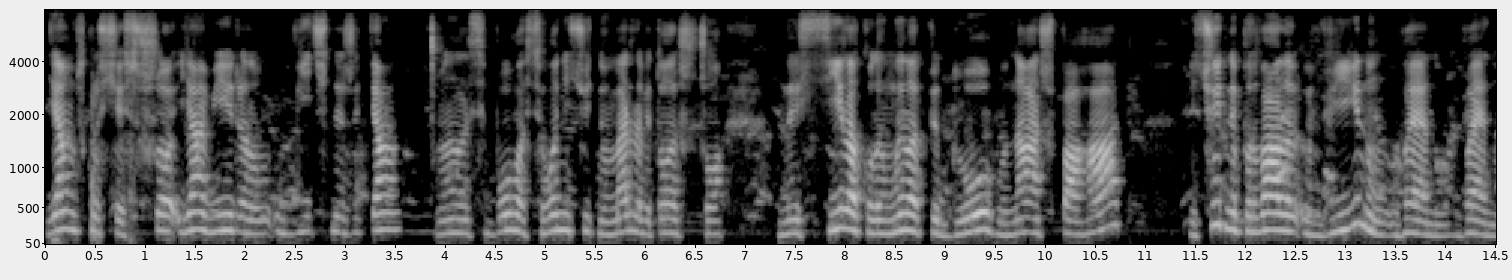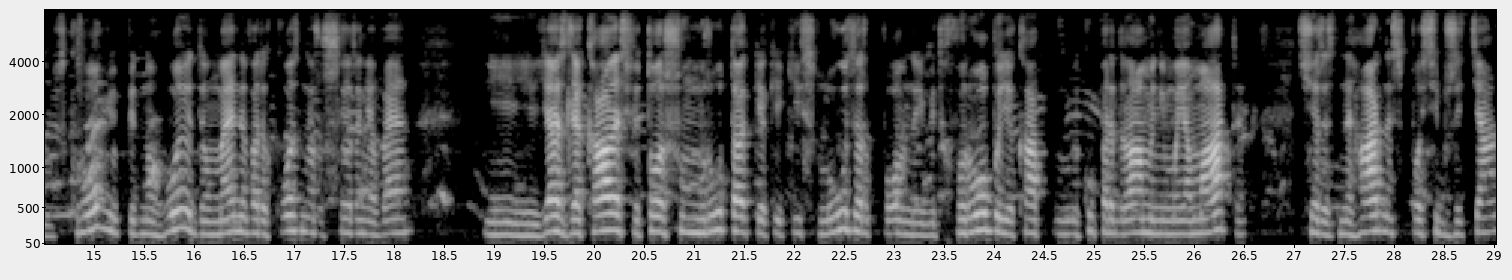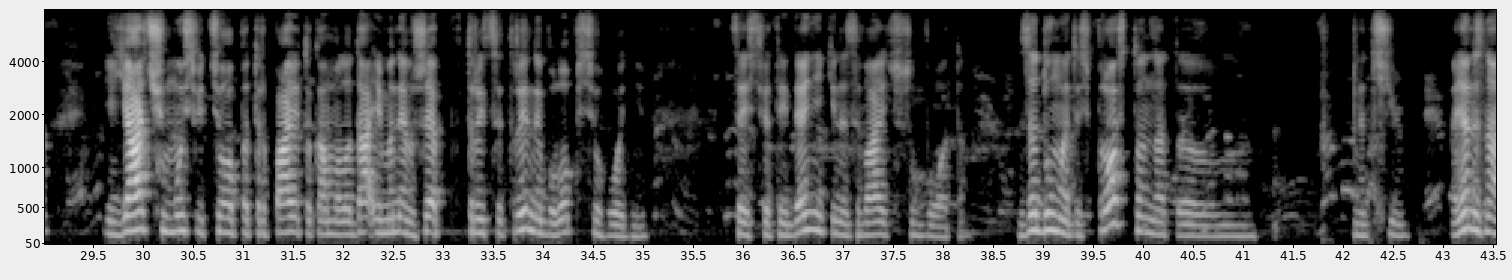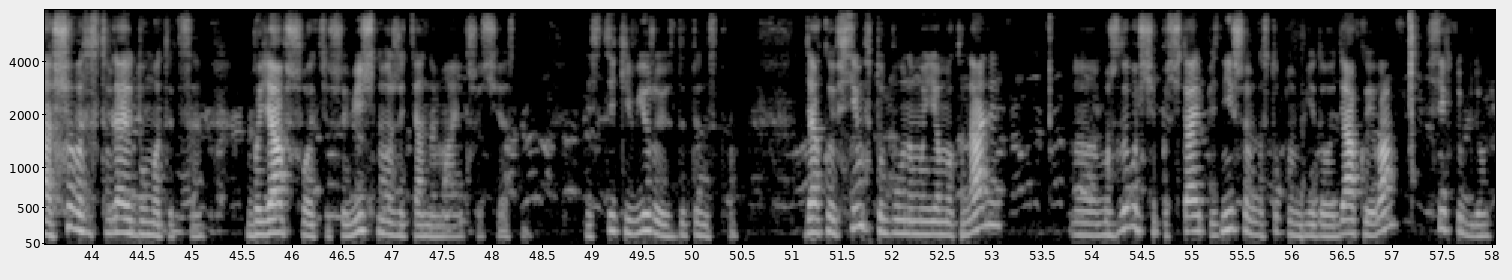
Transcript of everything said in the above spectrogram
Я вам скажу ще, що я вірила у вічне життя, молилася Богу, а сьогодні чуть не вмерла від того, що не сіла, коли мила підлогу на шпагат. І чуть не порвали віну, вену, вену з кров'ю під ногою, де в мене варикозне розширення вен. І я злякалась від того, що вмру, так як якийсь лузер повний від хвороби, яка, яку передала мені моя мати через негарний спосіб життя. І я чомусь від цього потерпаю, така молода, і мене вже в 33 не було б сьогодні. Цей святий день, який називають субота. Задумайтесь просто над, ем, над чим. А я не знаю, що вас заставляє думати це. Бо я в шоці, що вічного життя немає, якщо чесно. Я стільки вірую з дитинства. Дякую всім, хто був на моєму каналі. Е, можливо, ще почитаю пізніше в наступному відео. Дякую вам, всіх люблю.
